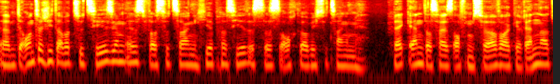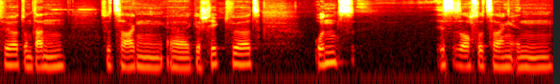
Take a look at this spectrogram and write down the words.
Ähm, der Unterschied aber zu Cesium ist, was sozusagen hier passiert ist, dass es auch, glaube ich, sozusagen im Backend, das heißt auf dem Server gerendert wird und dann sozusagen äh, geschickt wird. Und ist es auch sozusagen in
